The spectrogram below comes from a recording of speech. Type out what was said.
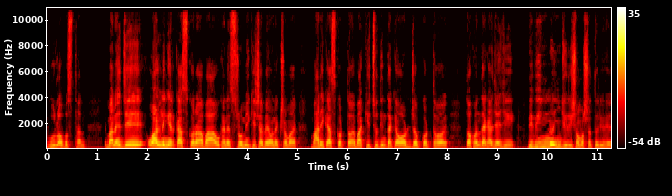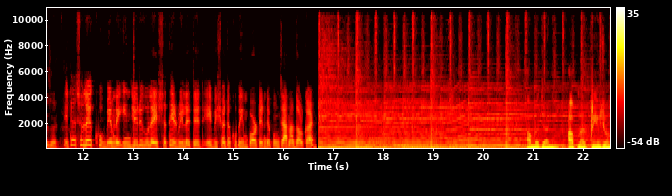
ভুল অবস্থান। মানে যে ওয়ার্ল্ডিং এর কাজ করা বা ওখানে শ্রমিক হিসাবে অনেক সময় ভারী কাজ করতে হয় বা কিছুদিন তাকে অড জব করতে হয় তখন দেখা যায় যে বিভিন্ন ইনজুরি সমস্যা তৈরি হয়ে যায়। এটা আসলে খুব মানে ইনজুরি গুলো এর সাথে রিলেটেড এই বিষয়টা খুব ইম্পর্টেন্ট এবং জানা দরকার। আমরা জানি আপনার প্রিয়জন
